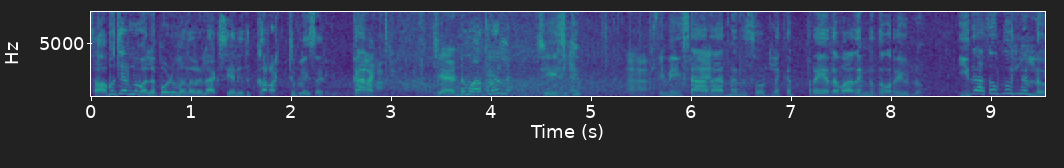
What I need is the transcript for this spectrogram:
സാബു ചേട്ടന് വല്ലപ്പോഴും വന്ന് റിലാക്സ് ചെയ്യാൻ ഇത് കറക്റ്റ് പ്ലേസ് ആയിരിക്കും. കറക്റ്റ് ചേട്ടന് മാത്രമല്ല ചേച്ചിക്കും. പിന്നെ ഈ സാധാരണ റിസോർട്ടിലൊക്കെ പ്രേതബാധ ഉണ്ടെന്ന് പറയൂലോ ഇത് അതൊന്നും ഇല്ലല്ലോ.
